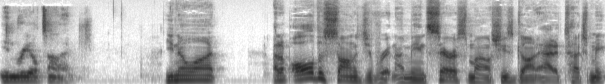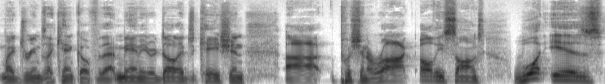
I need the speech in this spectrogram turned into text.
in real time. You know what? Out of all the songs you've written, I mean, Sara Smile, she's gone out of touch. Make my dreams, I can't go for that. Man Eater, Adult Education, uh, Pushing a Rock, all these songs. What is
